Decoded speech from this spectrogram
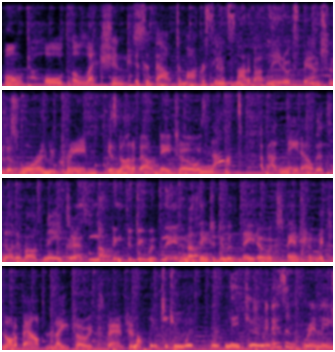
won't hold elections. It's about democracy. And it's not about NATO expansion. This war in Ukraine is not about NATO. It's not about NATO. That's not about NATO. It has nothing to do with NATO. Nothing to do with NATO expansion. It's not about NATO expansion. Nothing to do with, with NATO. It isn't really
